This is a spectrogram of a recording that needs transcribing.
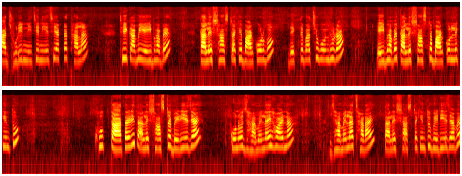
আর ঝুড়ির নিচে নিয়েছি একটা থালা। ঠিক আমি এইভাবে তালের শাঁসটাকে বার করব। দেখতে পাচ্ছ বন্ধুরা, এইভাবে তালের শাঁসটা বার করলে কিন্তু খুব তাড়াতাড়ি তালের শাঁসটা বেরিয়ে যায়। কোনো ঝামেলাই হয় না। ঝামেলা ছাড়াই তালের শাঁসটা কিন্তু বেরিয়ে যাবে।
